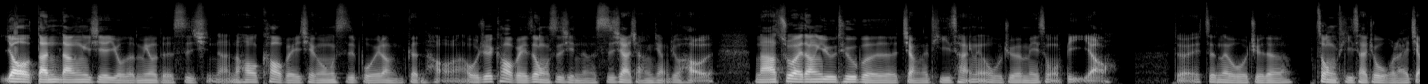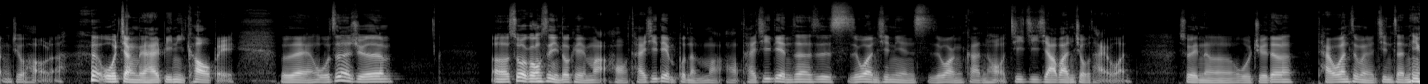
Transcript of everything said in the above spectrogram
要担当一些有的没有的事情啊，然后靠北前公司不会让你更好啊。我觉得靠北这种事情呢，私下讲一讲就好了，拿出来当 YouTuber 讲的题材呢，我觉得没什么必要。对，真的，我觉得这种题材就我来讲就好了，我讲的还比你靠北，对不对？我真的觉得，呃，所有公司你都可以骂哈，台积电不能骂哈，台积电真的是十万青年十万干哈，积极加班救台湾。所以呢，我觉得。台湾这么有竞争力，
